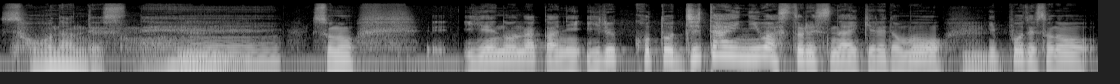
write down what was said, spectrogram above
そうなんですね、うんその家の中にいること自体にはストレスないけれども、うん、一方でその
